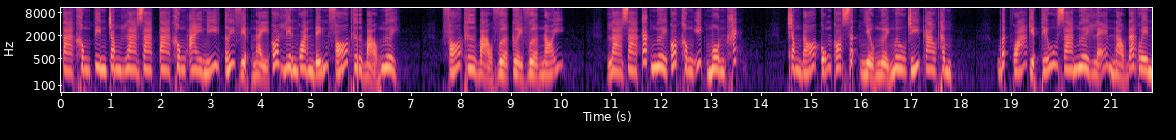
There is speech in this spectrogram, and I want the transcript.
Ta không tin trong La gia, ta không ai nghĩ tới việc này có liên quan đến Phó Thư Bảo ngươi. Phó Thư Bảo vừa cười vừa nói. La gia các ngươi có không ít môn khách. Trong đó cũng có rất nhiều người mưu trí cao thâm. Bất quá kiệt thiếu ra ngươi lẽ nào đã quên.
